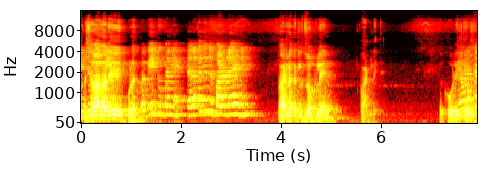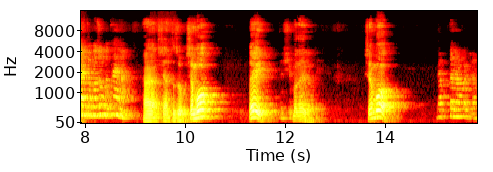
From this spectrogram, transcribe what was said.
कशाला आला. रे पळत? बबी तू पण ये. त्याला कधी पाडलाय? पाडला कधीला झोपलंय न. पाडले ते. खोडी एवढा तेवढं. शांत पण झोपत नाही ना? हा शांत झोप. शंभो! ऐ! का? करते. शंभो! पडला.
